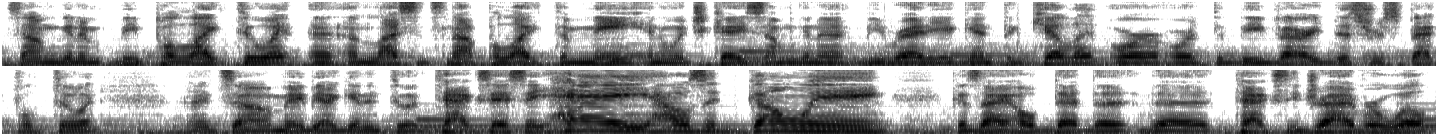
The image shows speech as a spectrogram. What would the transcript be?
So I'm gonna be polite to it, uh, unless it's not polite to me, in which case I'm gonna be ready again to kill it or or to be very disrespectful to it. And so maybe I get into a taxi, I say, "Hey, how's it going?" Because I hope that the the taxi driver will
